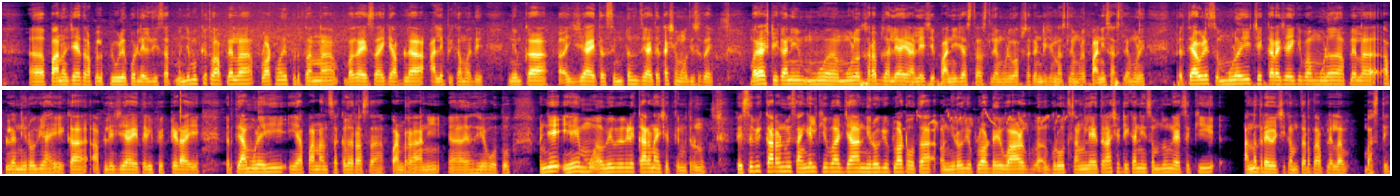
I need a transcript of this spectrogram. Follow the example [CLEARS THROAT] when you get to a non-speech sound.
पानं जे आहेत तर आपल्याला पिवळे पडलेले दिसतात. म्हणजे मुख्यतः आपल्याला प्लॉटमध्ये फिरताना बघायचं आहे की आपल्या आले पिकामध्ये नेमका जे आहे तर सिमटम्स जे आहे तर कशामुळे दिसत आहे? बऱ्याच ठिकाणी मु मुळं खराब झाले आहे आल्याचे पाणी जास्त असल्यामुळे वापसा कंडिशन असल्यामुळे पाणी साचल्यामुळे. तर त्यावेळेस मुळंही चेक करायचे आहे की बा मुळं आपल्याला आपल्या निरोगी आहे का? आपले जे आहे तर इफेक्टेड आहे. तर त्यामुळेही या पानांचा कलर असा पांढरा आणि हे होतो. म्हणजे हे मु वेगवेगळे कारण आहे शेतकरी मित्रांनो. स्पेसिफिक कारण मी सांगेल की बा ज्या निरोगी प्लॉट होता निरोगी प्लॉट आहे वाढ ग्रोथ चांगली आहे तर अशा ठिकाणी समजून घ्यायचं की अन्नद्रव्याची कमतरता आपल्याला भासते.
